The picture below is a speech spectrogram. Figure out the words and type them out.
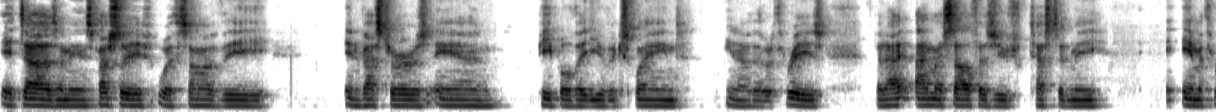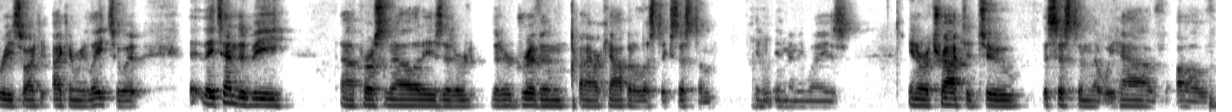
It does. I mean, especially with some of the investors and people that you've explained, you know, that are threes. But I, I myself, as you've tested me, am a three, so I can, I can relate to it. They tend to be uh, personalities that are that are driven by our capitalistic system in, mm-hmm. in many ways, and are attracted to the system that we have of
